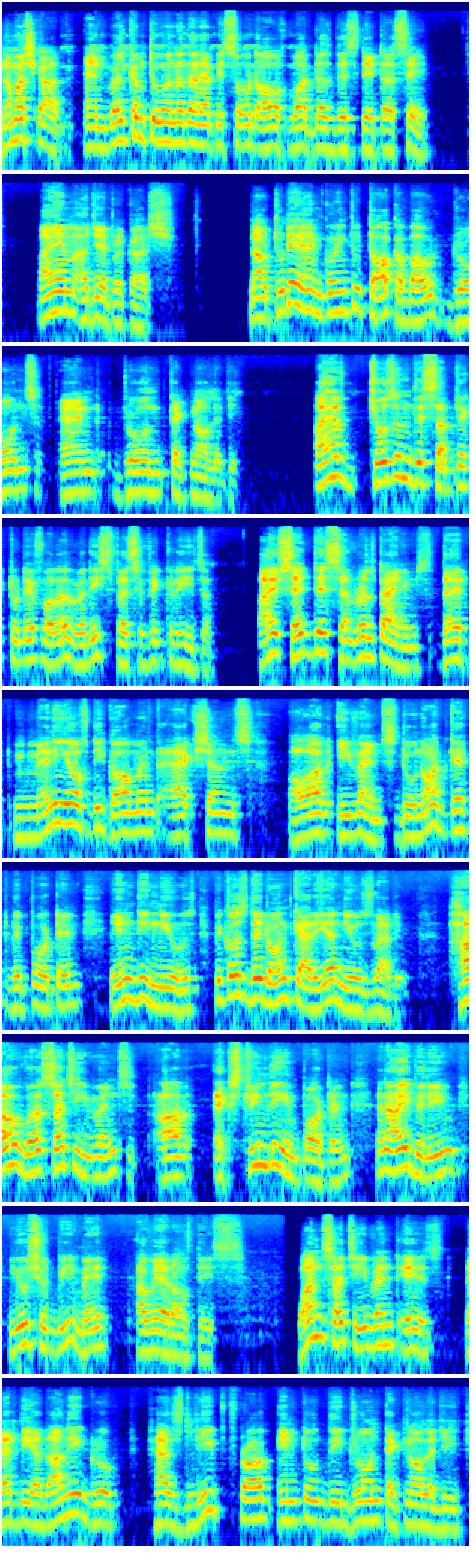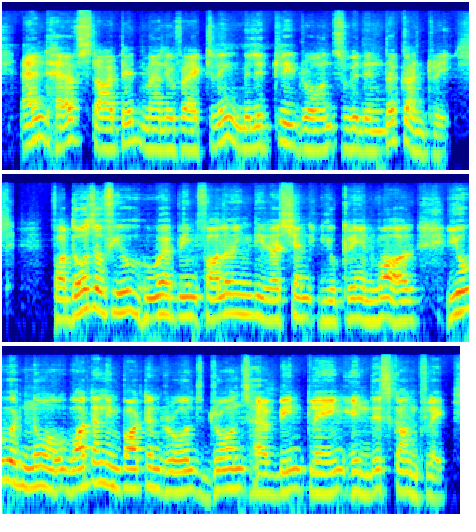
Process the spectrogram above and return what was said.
Namaskar and welcome to another episode of What Does This Data Say? I am Ajay Prakash. Now, today I'm going to talk about drones and drone technology. I have chosen this subject today for a very specific reason. I have said this several times that many of the government actions or events do not get reported in the news because they don't carry a news value. However, such events are extremely important and I believe you should be made aware of this. One such event is that the Adani Group has leapfrogged into the drone technology and have started manufacturing military drones within the country. For those of you who have been following the Russian Ukraine war, you would know what an important role drones have been playing in this conflict.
